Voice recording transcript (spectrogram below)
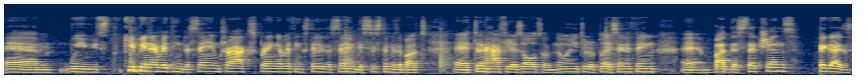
um, we keeping everything the same, track, spring, everything stays the same. The system is about uh, two and a half years old, so no need to replace anything uh, but the sections. Hey guys,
